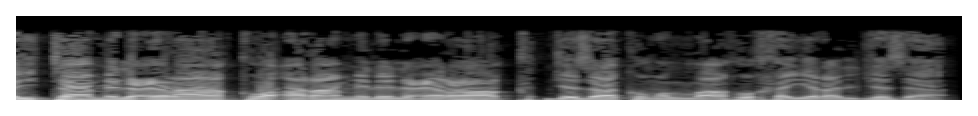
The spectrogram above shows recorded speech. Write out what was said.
أيتام العراق وأرامل العراق. جزاكم الله خير الجزاء.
